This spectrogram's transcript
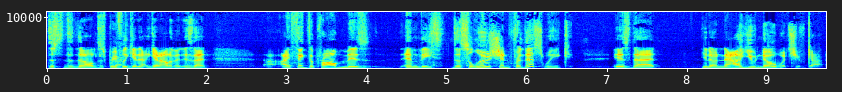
just then I'll just briefly right. get get out of it. Is that I think the problem is and the the solution for this week is that you know now you know what you've got.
